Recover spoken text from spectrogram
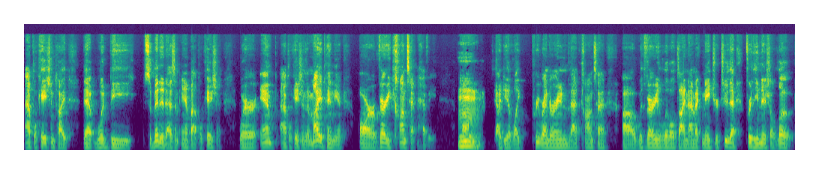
application type that would be submitted as an AMP application, where AMP applications, in my opinion, are very content heavy. Mm. Um, the idea of like pre-rendering that content uh, with very little dynamic nature to that for the initial load.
